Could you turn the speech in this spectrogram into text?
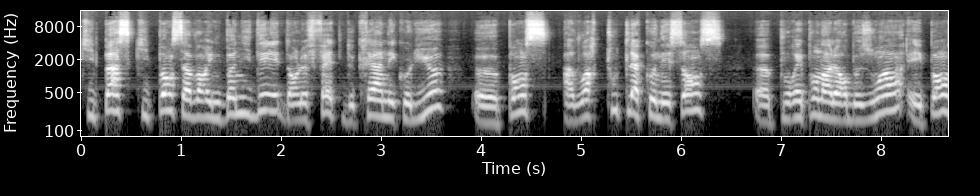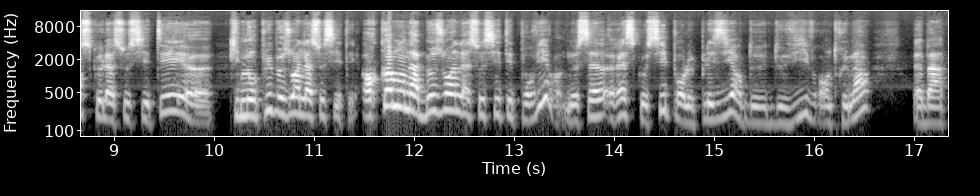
qui, passent, qui pensent avoir une bonne idée dans le fait de créer un écolieu, euh, pensent avoir toute la connaissance euh, pour répondre à leurs besoins et pensent que la société, euh, qu'ils n'ont plus besoin de la société. Or, comme on a besoin de la société pour vivre, ne serait-ce qu'aussi pour le plaisir de, vivre entre humains, eh ben,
